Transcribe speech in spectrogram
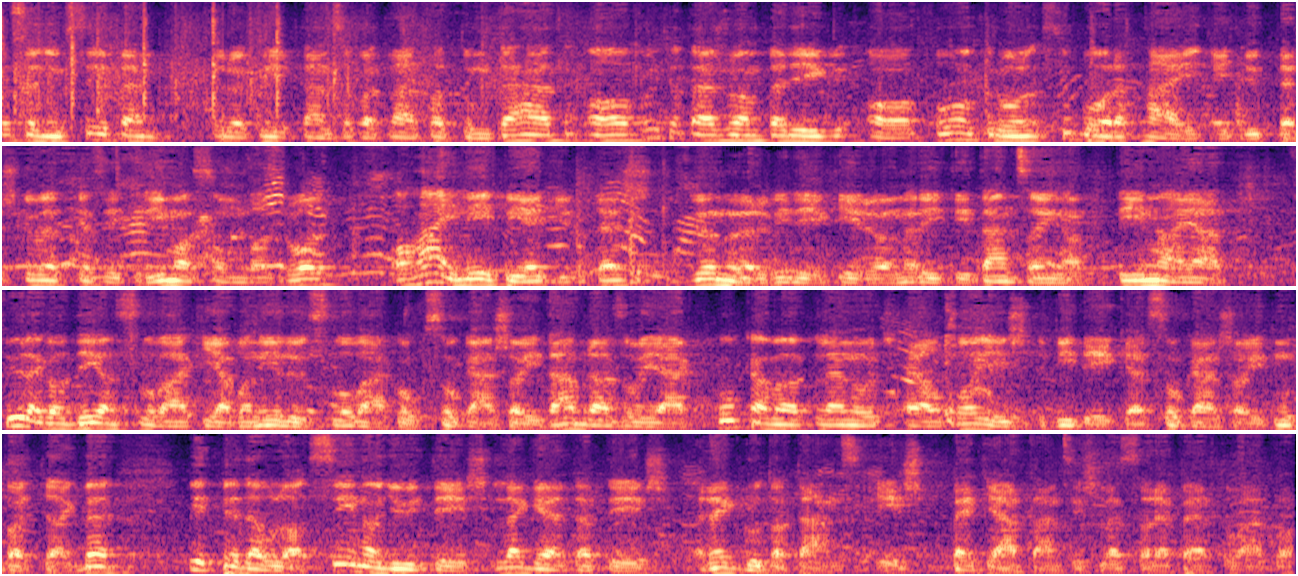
Köszönjük szépen, örök néptáncokat láthattunk tehát. A folytatásban pedig a folkról Szubor High együttes következik Rima szombatról. A High népi együttes Gömör vidékéről meríti táncainak témáját, főleg a Dél-Szlovákiában élő szlovákok szokásait ábrázolják, Kokava, Lenocs, Helpa és vidéke szokásait mutatják be, mint például a szénagyűjtés, legeltetés, regrutatánc és betyártánc is lesz a repertoárban.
